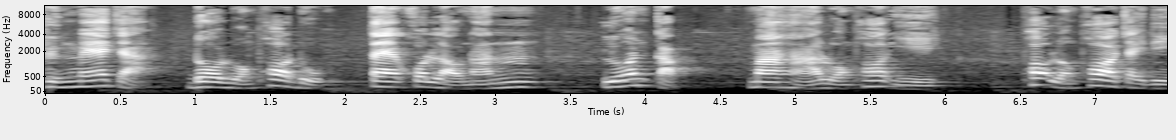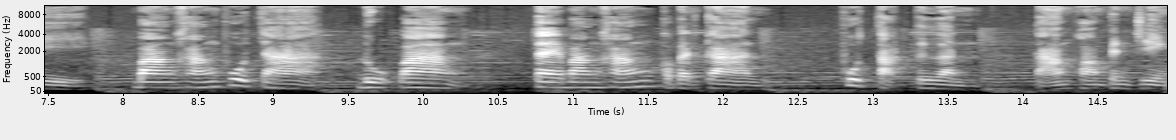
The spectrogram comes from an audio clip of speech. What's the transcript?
ถึงแม้จะโดนหลวงพ่อดุแต่คนเหล่านั้นล้วนกลับมาหาหลวงพ่ออีก เพราะหลวงพ่อใจดี บางครั้งพูดจาดุบ้าง แต่บางครั้งก็เป็นการพูดตักเตือนตามความเป็นจริง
